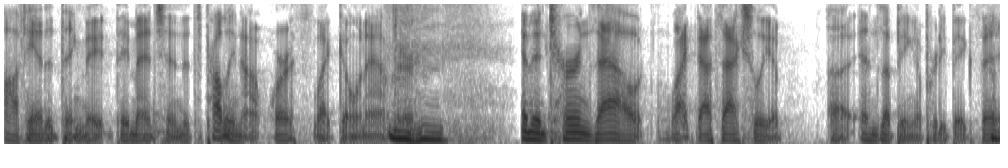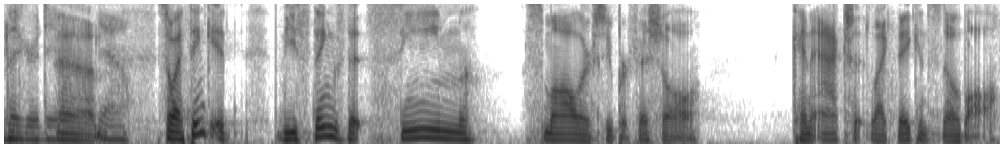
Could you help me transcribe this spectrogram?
offhanded thing they, they mentioned. It's probably not worth like going after. Mhm. And then turns out like that's actually a uh, ends up being a pretty big thing. A bigger deal. Um, yeah. So I think it these things that seem small or superficial can actually like they can snowball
